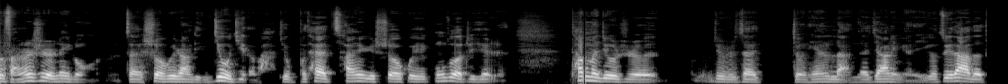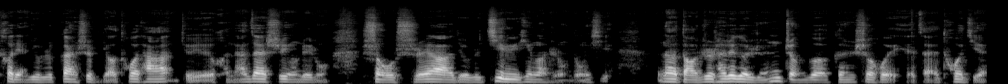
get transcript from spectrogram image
就反正是那种在社会上领救济的吧，就不太参与社会工作这些人，他们就是就是在。整天懒在家里面，一个最大的特点就是干事比较拖沓，就很难再适应这种守时呀，就是纪律性啊这种东西。那导致他这个人整个跟社会也在脱节。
